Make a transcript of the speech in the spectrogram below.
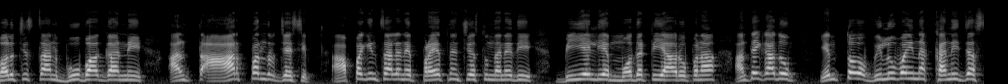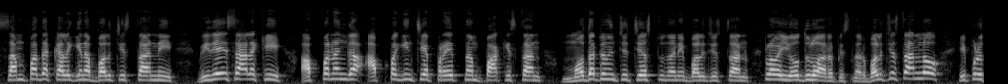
బలుచిస్తాన్ భూభాగాన్ని అంత ఆర్పణ చేసి అప్పగించాలనే ప్రయత్నం చేస్తుందనేది బిఎల్ఏ మొదటి ఆరోపణ. అంతేకాదు ఎంతో విలువైన ఖనిజ సంపద కలిగిన బలుచిస్తాన్ని విదేశాలకి అప్పనంగా అప్పగించే ప్రయత్నం పాకిస్తాన్ మొదటి నుంచి చేస్తుందని బలుచిస్తాన్ విప్లవ యోధులు ఆరోపిస్తున్నారు. బలుచిస్తాన్లో ఇప్పుడు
